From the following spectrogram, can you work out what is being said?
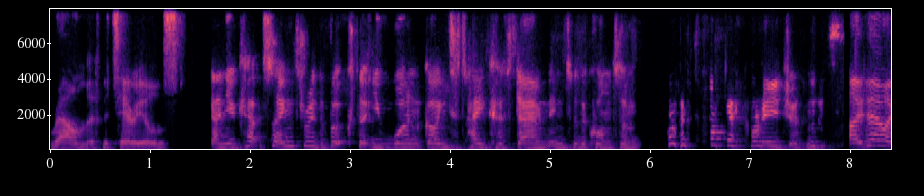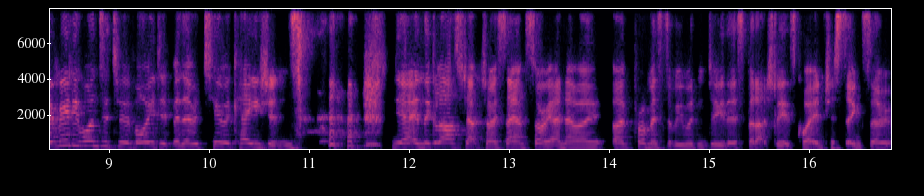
realm of materials. And you kept saying through the book that you weren't going to take us down into the quantum regions. I know, I really wanted to avoid it, but there were two occasions. yeah, in the glass chapter, I say, I'm sorry, I know I, I promised that we wouldn't do this, but actually it's quite interesting. So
